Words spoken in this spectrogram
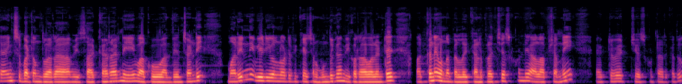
థ్యాంక్స్ బటన్ ద్వారా మీ సహకారాన్ని మాకు అందించండి. మరిన్ని వీడియోల నోటిఫికేషన్ ముందుగా మీకు రావాలంటే పక్కనే ఉన్న బెల్ ఐకాన్ని ప్రెస్ చేసుకోండి. ఆల్ ఆప్షన్ని యాక్టివేట్ చేసుకుంటారు కదా.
